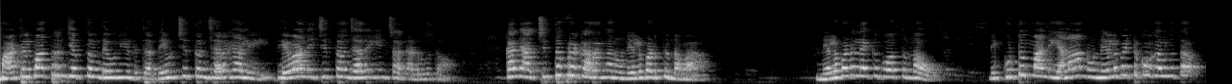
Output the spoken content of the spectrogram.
మాటలు మాత్రం చెప్తాం దేవుని ఎదుట. దేవుని చిత్తం జరగాలి. దేవాని చిత్తం జరిగించని అడుగుతాం. కానీ ఆ చిత్త ప్రకారంగా నువ్వు నిలబడుతున్నావా? నిలబడలేకపోతున్నావు. నీ కుటుంబాన్ని ఎలా నువ్వు నిలబెట్టుకోగలుగుతావు?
